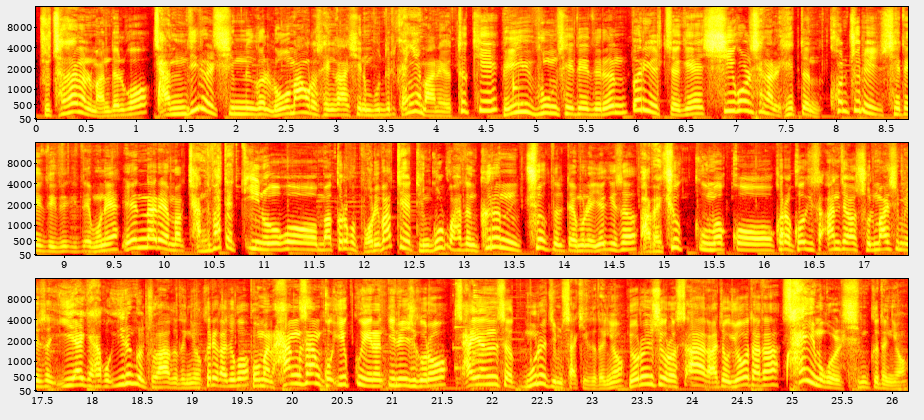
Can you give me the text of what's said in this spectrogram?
주차장을 만들고 잔디를 심는 걸 로망으로 생각하시는 분들이 굉장히 많아요. 특히 베이비 붐 세대들은 어릴 적에 시골 생활을 했던 콘추리 세대들이기 때문에 옛날에 막 잔디밭에 뛰노고 막 그러고 보리밭에 뒹굴고 하던 그런 추억들 때문에 여기서 바베큐 구워 먹고 그리고 거기서 앉아서 술 마시면서 이야기하고 이런 걸 좋아하거든요. 그래가지고 보면 항상 그 입구에는 이런 식으로 자연석 무너짐 쌓기거든요. 이런 식으로 쌓아가지고 요다가 사이목을 심거든요.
